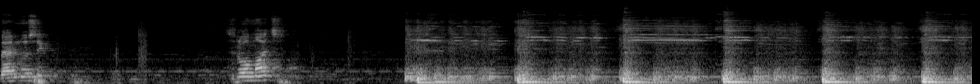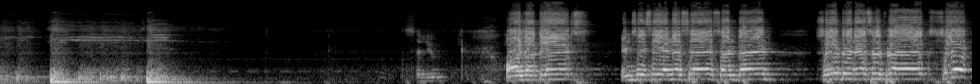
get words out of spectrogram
band music slow march All the athletes, NCC, NSS, and band, salute the national flag, salute!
